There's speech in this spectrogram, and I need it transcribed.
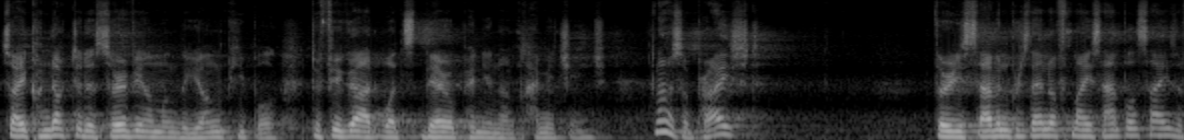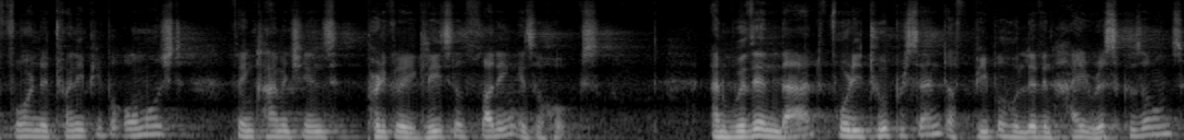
So I conducted a survey among the young people to figure out what's their opinion on climate change. And I was surprised. 37% of my sample size of 420 people almost think climate change, particularly glacial flooding, is a hoax. And within that, 42% of people who live in high risk zones,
